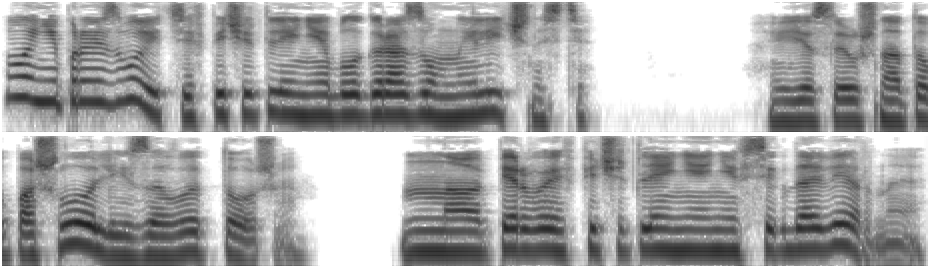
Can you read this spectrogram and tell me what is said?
Вы не производите впечатление благоразумной личности». «Если уж на то пошло, Лиза, вы тоже. Но первое впечатление не всегда верное.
